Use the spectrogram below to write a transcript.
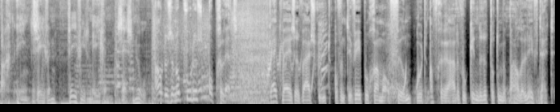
817 249 60. Ouders en opvoeders, opgelet. Kijkwijzer waarschuwt of een tv-programma of film wordt afgeraden voor kinderen tot een bepaalde leeftijd.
